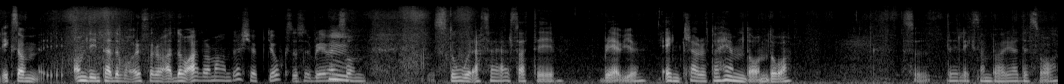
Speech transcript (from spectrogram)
liksom, om det inte hade varit för att de, alla de andra köpte ju också så det blev en Mm. sån stor affär så att det blev ju enklare att ta hem dem då. Så det liksom började så.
